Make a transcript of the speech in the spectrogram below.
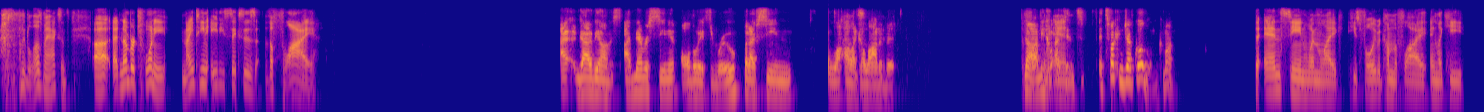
he loves my accents. Uh, at number 20, 1986's The Fly. I gotta be honest. I've never seen it all the way through, but I've seen a lot, like a lot of it. No, I mean, on, it's it's fucking Jeff Goldblum. Come on. the end scene when like he's fully become the Fly and like he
